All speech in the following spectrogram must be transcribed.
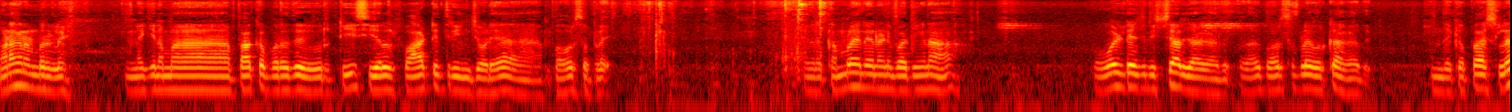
வணக்கம் நண்பர்களே. இன்னைக்கு நம்ம பார்க்க போகிறது ஒரு டிசிஎல் ஃபார்ட்டி த்ரீ இன்ச்சோடைய பவர் சப்ளை இதில் கம்ப்ளைண்ட் என்னன்னு பார்த்தீங்கன்னா வோல்டேஜ் டிஸ்சார்ஜ் ஆகாது. அதாவது பவர் சப்ளை ஒர்க் ஆகாது. இந்த கெப்பாசிட்டியில்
